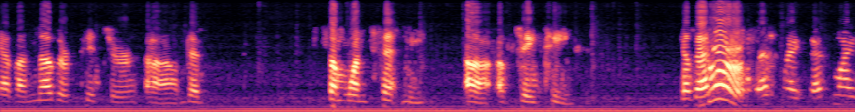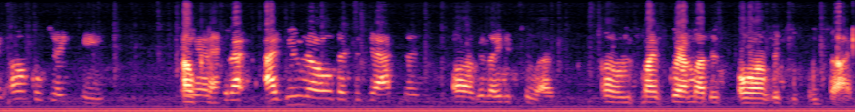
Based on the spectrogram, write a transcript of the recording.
have another picture uh, that someone sent me uh, of JT. Yeah, that's, Hmm. that's my that's my uncle JT. Okay. And, but I, I do know that the Jacksons are related to us. Um, my grandmother's or Richardson side.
